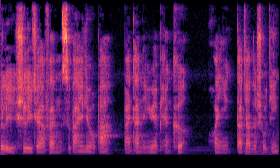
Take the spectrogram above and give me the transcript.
这里是荔枝 FM 四八一六八白谈的音乐片刻，欢迎大家的收听。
